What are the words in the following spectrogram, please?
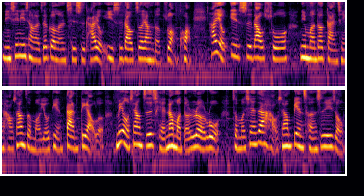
你心里想的这个人，其实他有意识到这样的状况，他有意识到说你们的感情好像怎么有点淡掉了，没有像之前那么的热络，怎么现在好像变成是一种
